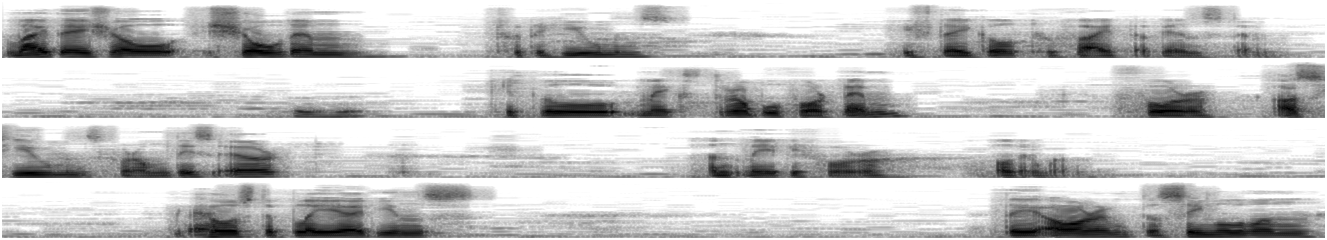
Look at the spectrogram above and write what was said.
Why they shall show them to the humans if they go to fight against them? Mm-hmm. It will make trouble for them, for us humans from this earth, and maybe for other one. Because the Pleiadians, they aren't the single one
